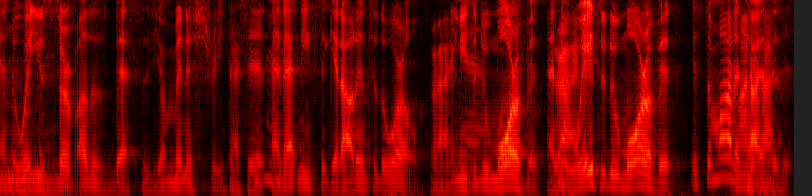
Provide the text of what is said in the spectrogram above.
and the way you serve others best is your ministry. That's it. and that needs to get out into the world. Right. You need to do more of it, and Right. the way to do more of it is to monetize, Monetize it. it.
